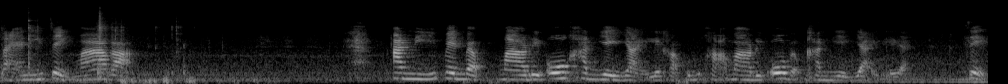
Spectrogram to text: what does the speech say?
แต่อันนี้เจ๋งมากอะอันนี้เป็นแบบมาริโอคันใหญ่ ๆ เลยค่ะ คุณลูกค้ามาริโอแบบคันใหญ่ ๆ เลยอะเจ๋ง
